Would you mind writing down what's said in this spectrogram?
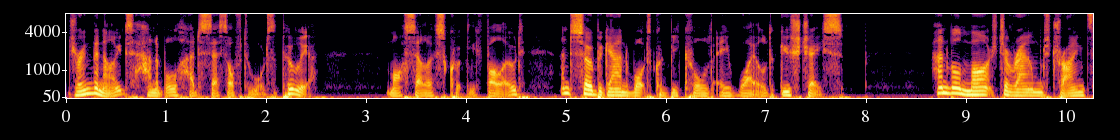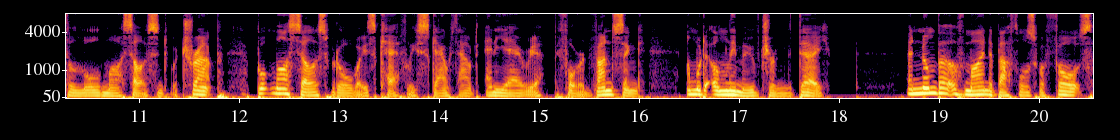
During the night, Hannibal had set off towards Apulia. Marcellus quickly followed, and so began what could be called a wild goose chase. Hannibal marched around trying to lull Marcellus into a trap, but Marcellus would always carefully scout out any area before advancing, and would only move during the day. A number of minor battles were fought,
